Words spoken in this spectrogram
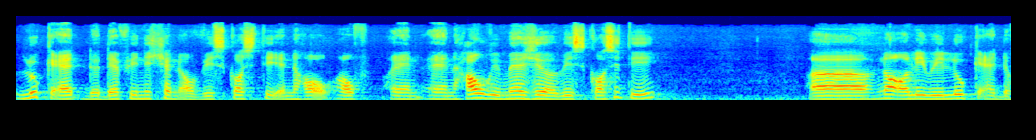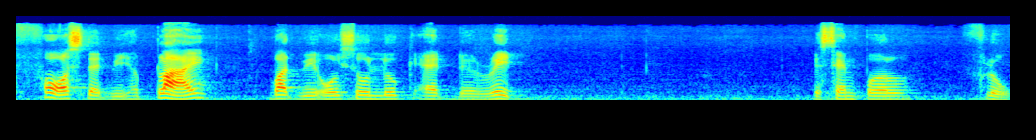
look at the definition of viscosity and how of and, and how we measure viscosity, uh, not only we look at the force that we apply, but we also look at the rate, the sample flow,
